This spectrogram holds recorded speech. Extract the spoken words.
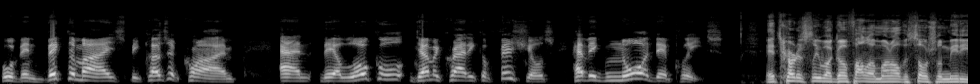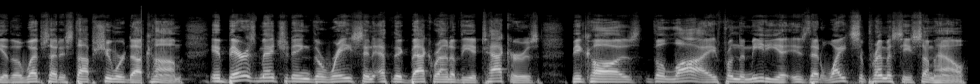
who have been victimized because of crime, and their local Democratic officials have ignored their pleas. It's Curtis Sliwa. Go follow him on all the social media. The website is stopschumer.com. It bears mentioning the race and ethnic background of the attackers because the lie from the media is that white supremacy somehow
